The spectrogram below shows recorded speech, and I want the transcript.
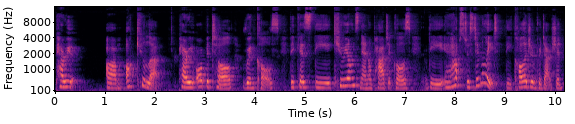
peri um, periorbital wrinkles because the Cuion's nanoparticles the it helps to stimulate the collagen production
